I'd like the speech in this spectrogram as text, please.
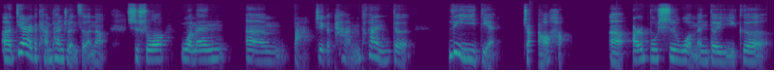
呃，第二个谈判准则呢，是说我们嗯把这个谈判的利益点找好，呃，而不是我们的一个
